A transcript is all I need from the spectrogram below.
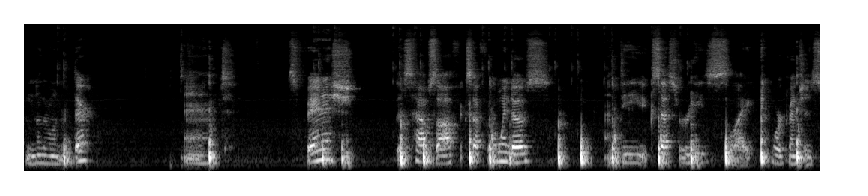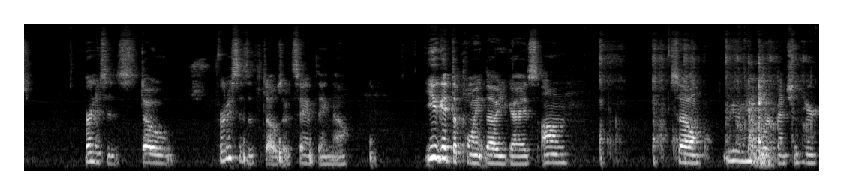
Put another one right there. And finish this house off except for the windows and the accessories like workbenches, furnaces, stoves. Furnaces and stoves are the same thing though. You get the point though, you guys. Um, so we already have a workbench in here.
